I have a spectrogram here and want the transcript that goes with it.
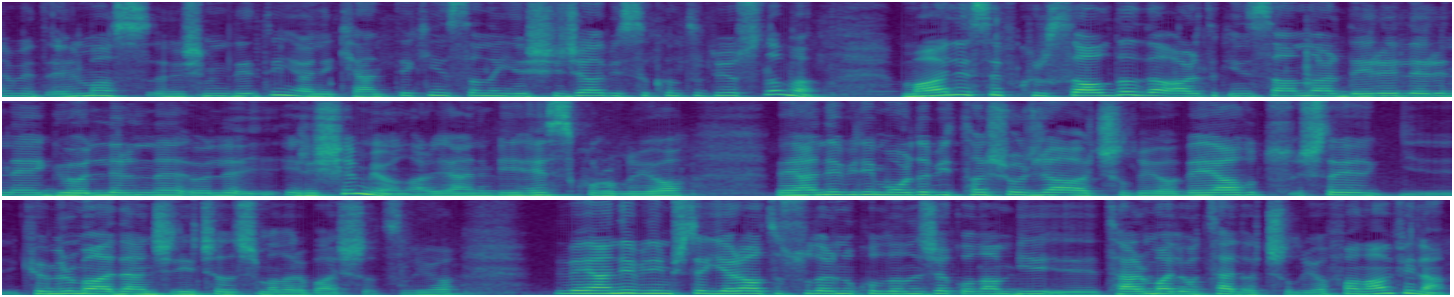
Evet Elmas e, şimdi dedin ya hani kentteki insana yaşayacağı bir sıkıntı diyorsun ama maalesef kırsalda da artık insanlar derelerine, göllerine öyle erişemiyorlar. Yani bir HES kuruluyor. Veya ne bileyim orada bir taş ocağı açılıyor. Veyahut işte kömür madenciliği çalışmaları başlatılıyor veya ne bileyim işte yeraltı sularını kullanacak olan bir e, termal otel açılıyor falan filan.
